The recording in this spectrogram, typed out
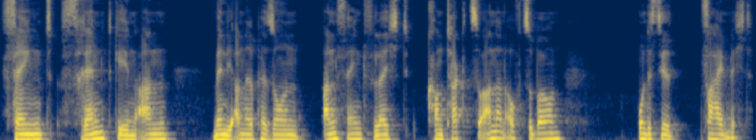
fängt Fremdgehen an, wenn die andere Person anfängt, vielleicht Kontakt zu anderen aufzubauen und es dir verheimlicht.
